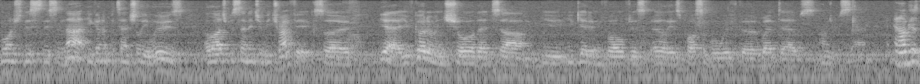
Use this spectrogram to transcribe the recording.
launch this, this, and that, you're going to potentially lose a large percentage of your traffic. So, yeah, you've got to ensure that um, you, you get involved as early as possible with the web devs, 100%. And I'm just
